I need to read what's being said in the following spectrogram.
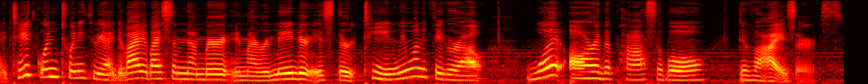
I take 123, I divide it by some number, and my remainder is 13. We want to figure out what are the possible divisors.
